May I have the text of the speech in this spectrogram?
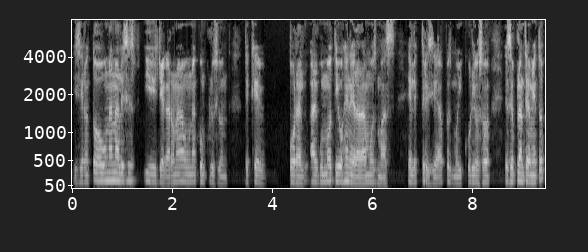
hicieron todo un análisis y llegaron a una conclusión de que por algún motivo generáramos más electricidad, pues muy curioso ese planteamiento.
